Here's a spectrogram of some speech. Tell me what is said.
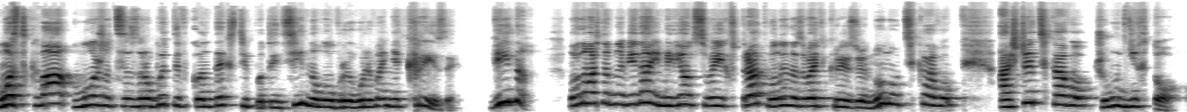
Москва може це зробити в контексті потенційного врегулювання кризи. Війна. Повномасштабна війна і мільйон своїх втрат вони називають кризою. Ну ну цікаво. А ще цікаво, чому ніхто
